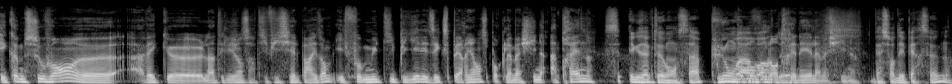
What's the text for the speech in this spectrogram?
Et comme souvent, euh, avec euh, l'intelligence artificielle par exemple, il faut multiplier les expériences pour que la machine apprenne C'est exactement ça. Plus on Comment va avoir vous l'entraîner, de... la machine? Bah, Sur des personnes.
